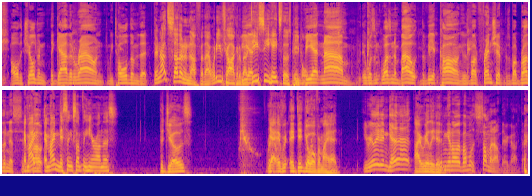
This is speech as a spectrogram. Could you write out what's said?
all the children they gathered around. We told them that They're not southern enough for that. What are you talking about? Viet- DC hates those people. Vietnam it wasn't wasn't about the Viet Cong. It was about friendship. It was about brotherness. It was am I about, am I missing something here on this? The Joes. yeah, it, it did go over my head. you really didn't get that? I really didn't. didn't get all that bumble. Someone out there got that.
